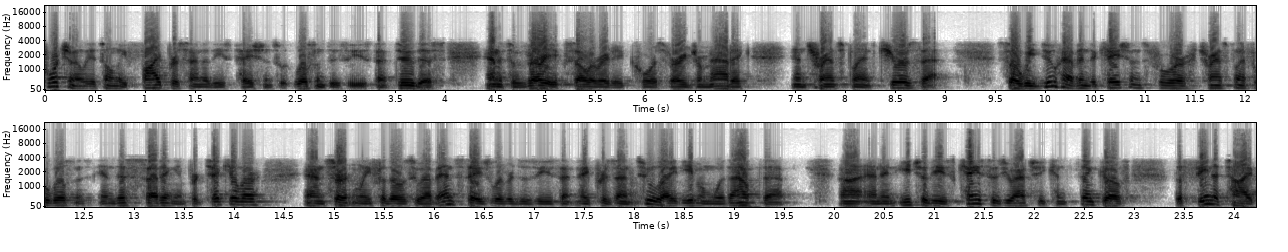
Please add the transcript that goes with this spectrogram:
fortunately, it's only 5% of these patients with Wilson disease that do this, and it's a very accelerated course, very dramatic, and transplant cures that. So we do have indications for transplant for Wilson's in this setting in particular, and certainly for those who have end-stage liver disease that may present too late even without that. Uh, and in each of these cases, you actually can think of the phenotype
